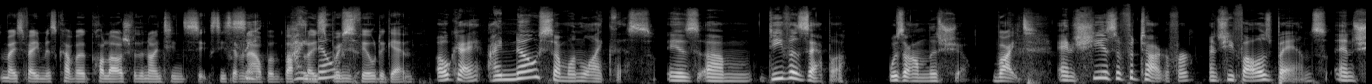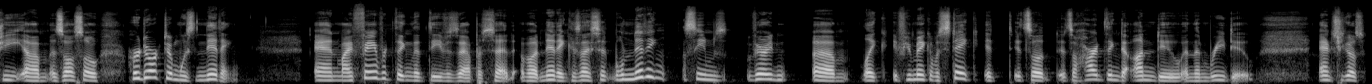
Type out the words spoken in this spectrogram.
most famous cover collage for the 1967 See, album Buffalo Springfield again. Okay, I know someone like this. Is um, Diva Zappa was on this show. Right. and she is a photographer and she follows bands and she um, is also her dorkdom was knitting and my favorite thing that diva zappa said about knitting because i said well knitting seems very um, like if you make a mistake it, it's a it's a hard thing to undo and then redo and she goes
